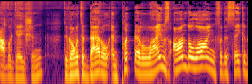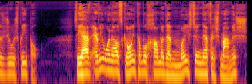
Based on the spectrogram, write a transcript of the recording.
obligation to go into battle and put their lives on the line for the sake of the Jewish people. So you have everyone else going to Muhammad and Moise Nefesh Mamish,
